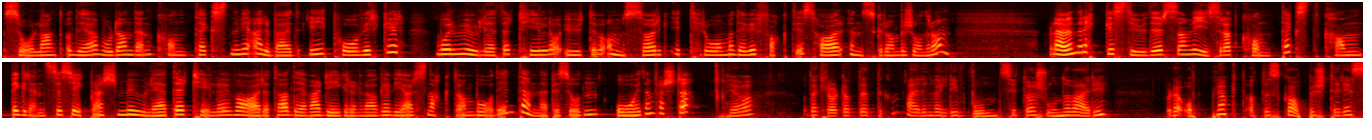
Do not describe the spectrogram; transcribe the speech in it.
så langt, og det er hvordan den konteksten vi arbeider i, påvirker våre muligheter til å utøve omsorg i tråd med det vi faktisk har ønsker og ambisjoner om. For det er jo en rekke studier som viser at kontekst kan begrense sykepleierens muligheter til å ivareta det verdigrunnlaget vi har snakket om både i denne episoden og i den første. Ja, og det er klart at dette kan være en veldig vond situasjon å være i. For det er opplagt at det skaper stress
